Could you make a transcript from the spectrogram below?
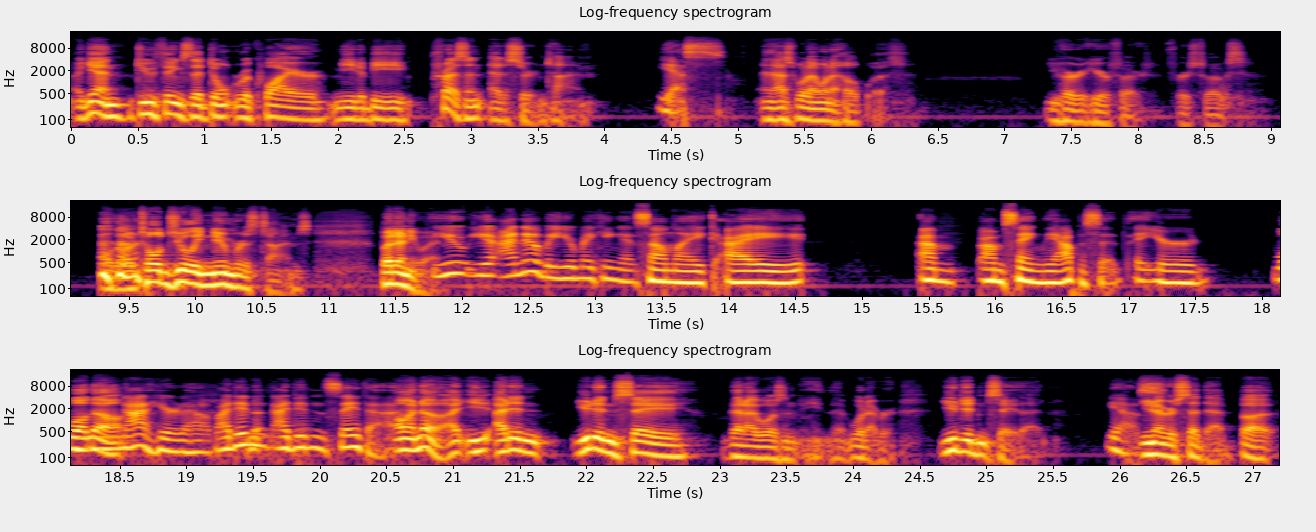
again, do things that don't require me to be present at a certain time. yes. And that's what I want to help with. You heard it here first, first folks. Although I've told Julie numerous times. But anyway, You, you, I know, but you're making it sound like I, I'm, I'm saying the opposite. That you're well, no. not here to help. I didn't, I didn't say that. oh, no. I, I didn't, you didn't say that I wasn't, that whatever. You didn't say that. yes. You never said that, but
